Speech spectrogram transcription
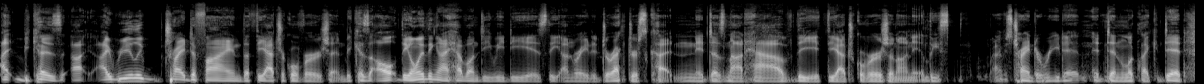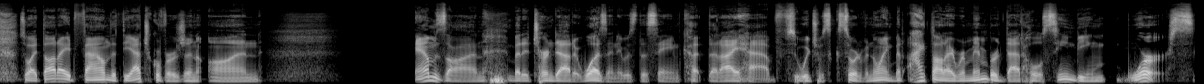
I, because I, I really tried to find the theatrical version because all the only thing I have on DVD is the unrated director's cut, and it does not have the theatrical version on it. At least I was trying to read it; it didn't look like it did. So I thought I had found the theatrical version on. Amazon, but it turned out it wasn't. It was the same cut that I have, so, which was sort of annoying. But I thought I remembered that whole scene being worse.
